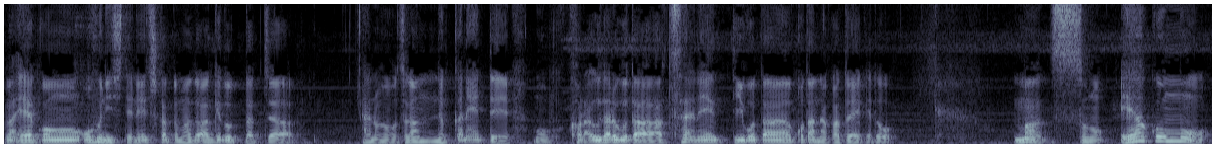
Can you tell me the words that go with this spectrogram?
まあエアコンオフにしてね、近く窓開けとったっちゃ、あの、そがん、ぬっかねって、もう、こら、うだることは暑さやねっていうことは、ことはなかとやけど、まあ、その、エアコンも、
